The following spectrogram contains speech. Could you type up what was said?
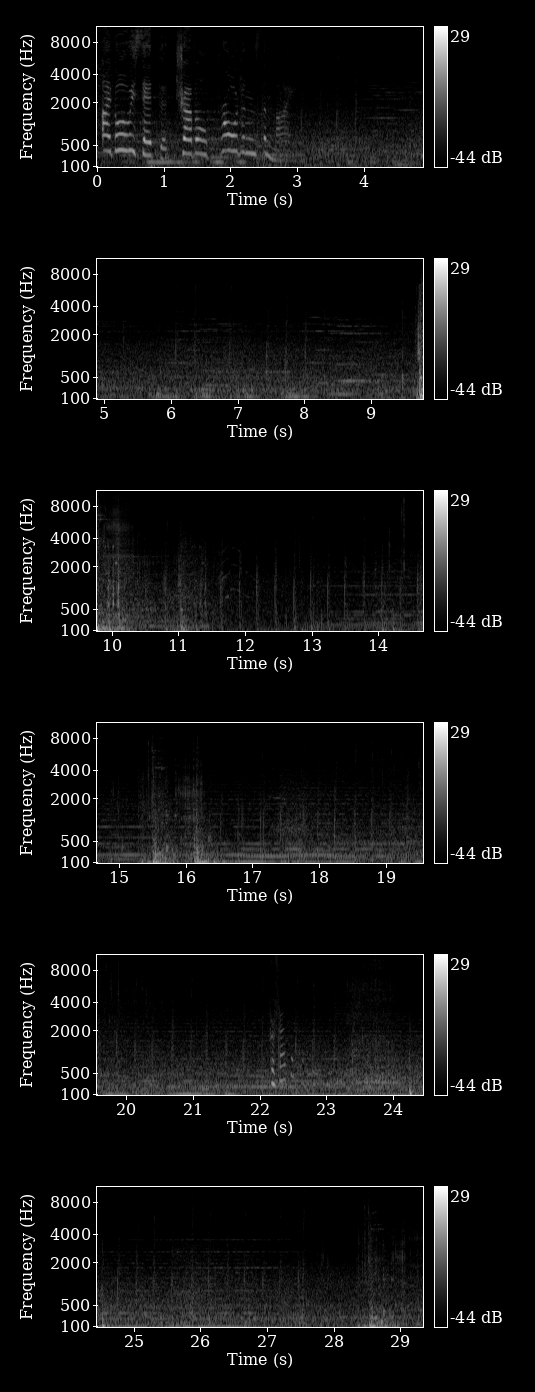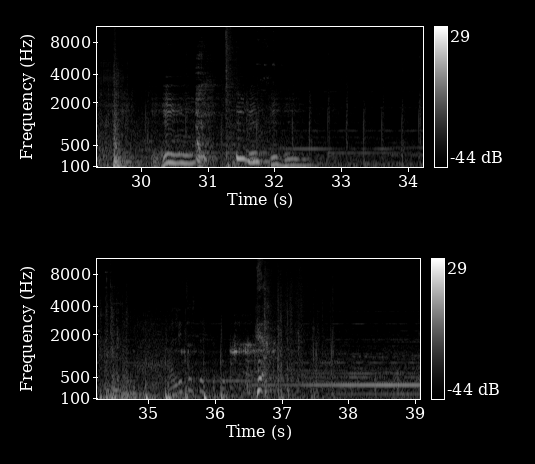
I've always said that travel broadens the mind. Mm-hmm. Mm-hmm.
